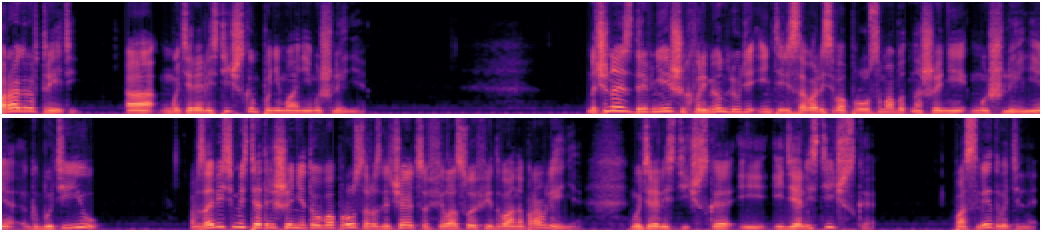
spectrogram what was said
Параграф 3. О материалистическом понимании мышления. Начиная с древнейших времен люди интересовались вопросом об отношении мышления к бытию. В зависимости от решения этого вопроса различаются в философии два направления – материалистическое и идеалистическое. Последовательное,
